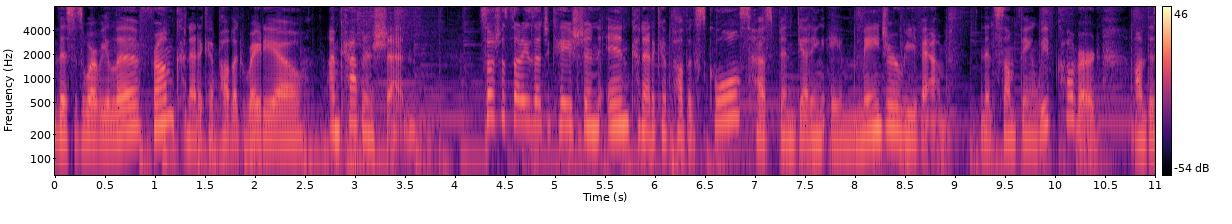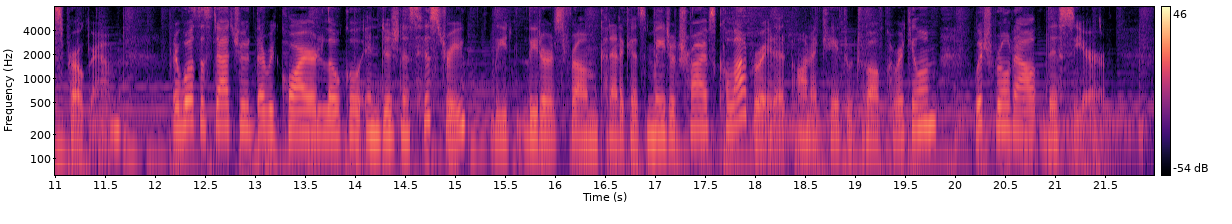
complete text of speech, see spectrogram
This is Where We Live from Connecticut Public Radio. I'm Catherine Shen. Social studies education in Connecticut public schools has been getting a major revamp, and it's something we've covered on this program. There was a statute that required local indigenous history. leaders from Connecticut's major tribes collaborated on a K 12 curriculum, which rolled out this year.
